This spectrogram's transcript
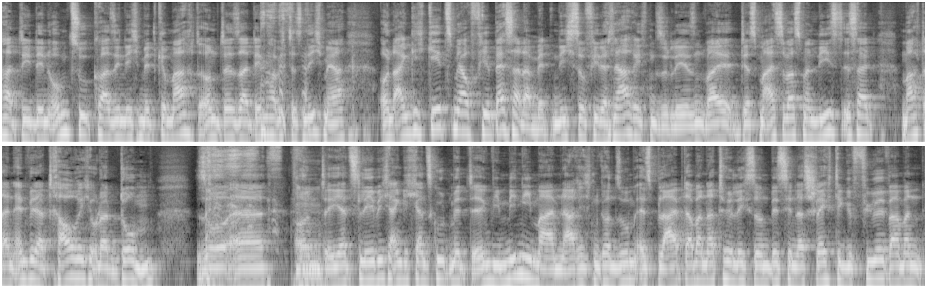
hat die den Umzug quasi nicht mitgemacht und äh, seitdem habe ich das nicht mehr. Und eigentlich geht's mir auch viel besser damit, nicht so viele Nachrichten zu lesen, weil das meiste, was man liest, ist halt, macht einen entweder traurig oder dumm. So, äh, und mhm. jetzt lebe ich eigentlich ganz gut mit irgendwie minimalem Nachrichtenkonsum. Es bleibt aber natürlich so ein bisschen das schlechte Gefühl, weil man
